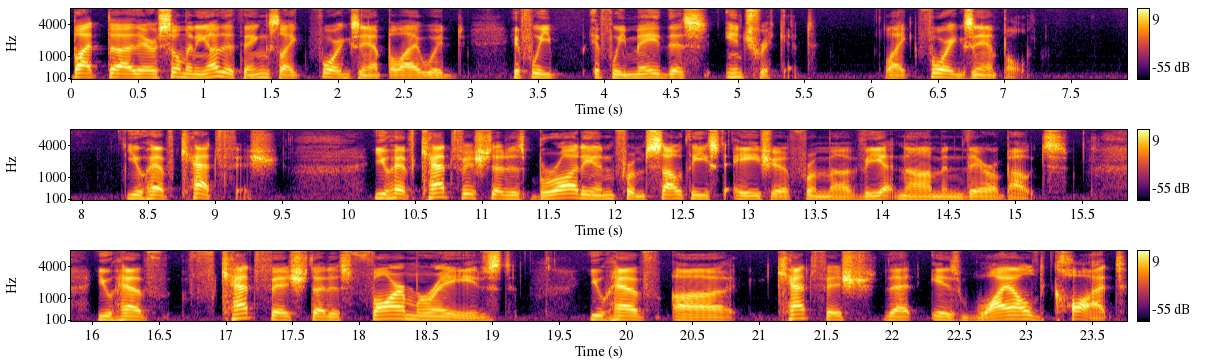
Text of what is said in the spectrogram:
But uh, there are so many other things. Like, for example, I would if we if we made this intricate, like for example, you have catfish. You have catfish that is brought in from Southeast Asia, from uh, Vietnam and thereabouts. You have catfish that is farm raised. You have uh, catfish that is wild caught.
